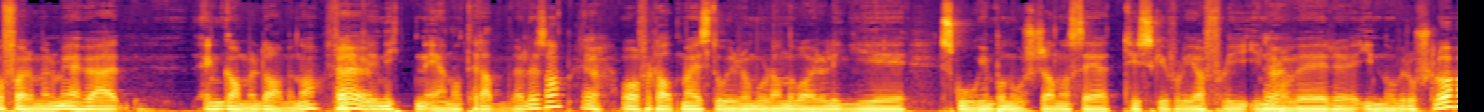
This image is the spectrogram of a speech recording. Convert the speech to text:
Og farmora mi hun er en gammel dame nå, født i 1931, liksom. Og har fortalt meg historier om hvordan det var å ligge i skogen på Nordstrand og se tyske fly og fly innover, innover Oslo.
